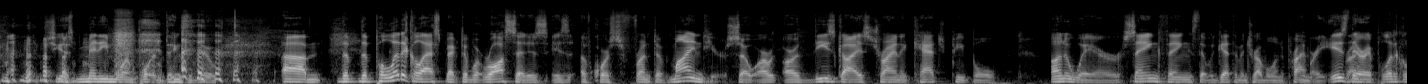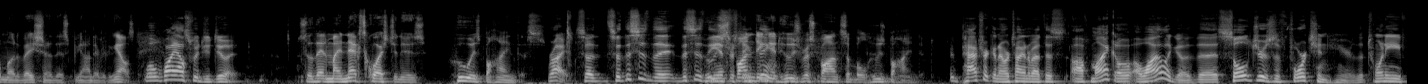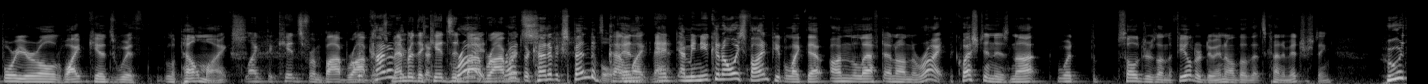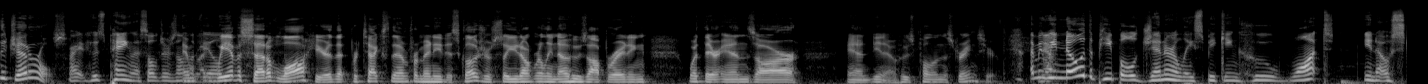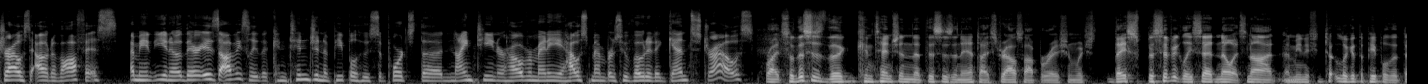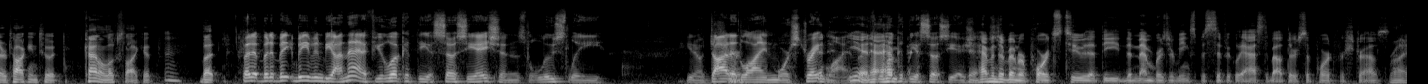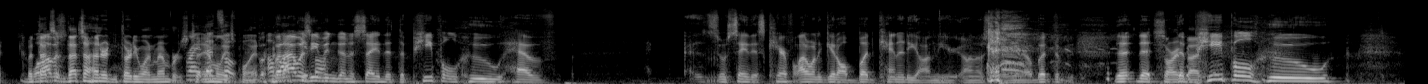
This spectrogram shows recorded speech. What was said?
she has many more important things to do. Um, the the political aspect of what Ross said is is of course front of mind here. So are are these guys trying to catch people? Unaware, saying things that would get them in trouble in a primary. Is there a political motivation of this beyond everything else? Well, why else would you do it? So then, my next question is: Who is behind this? Right. So, so this is the this is the Who's interesting funding thing. it? Who's responsible? Who's behind it? Patrick and I were talking about this off mic a, a while ago. The soldiers of fortune here, the 24 year old white kids with lapel mics. Like the kids from Bob They're Roberts. kind of- Remember the kids in right, Bob Roberts? Right, they're kind of expendable. It's kind of like that. and I mean, you can always find people like that on the left and on the right. The question is not what the soldiers on the field are doing, although that's kind of interesting. Who are the generals? right? Who's paying the soldiers on And the field? we have a set of law here that protects them from any disclosure, so you don't really know who's operating, what their ends are, and you know who's pulling the strings here. I mean, we know the people, generally speaking, who want, you know, Straus out of office. I mean, you know, there is obviously the contingent of people who supports the 19 or however many House members who voted against Straus. Right. So this is the contention that this is an anti-Straus operation, which they specifically said no, it's not. I mm. mean, if you t- look at the people that they're talking to, it kind of looks like it. Mm. But But, but but even beyond that, if you look at the associations loosely, you know, dotted line, more straight line. yeah, but if and you ha- look at the association. Yeah, haven't there been reports too that the, the members are being specifically asked about their support for Straus? right. But Well, that's was- that's 131 members. Right, to Emily's a- point. but, but I was people- even going to say that the people who have. So say this careful. I don't want to get all Bud Kennedy on here on us, you know. But the the the, Sorry, the people who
